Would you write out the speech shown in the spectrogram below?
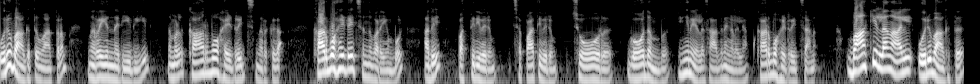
ഒരു ഭാഗത്ത് മാത്രം നിറയുന്ന രീതിയിൽ നമ്മൾ കാർബോഹൈഡ്രേറ്റ്സ് നിറക്കുക. കാർബോഹൈഡ്രേറ്റ്സ് എന്ന് പറയുമ്പോൾ അതിൽ പത്തിരി വരും ചപ്പാത്തി വരും ചോറ് ഗോതമ്പ് ഇങ്ങനെയുള്ള സാധനങ്ങളെല്ലാം കാർബോഹൈഡ്രേറ്റ്സ് ആണ്. ബാക്കിയുള്ള നാലിൽ ഒരു ഭാഗത്ത്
